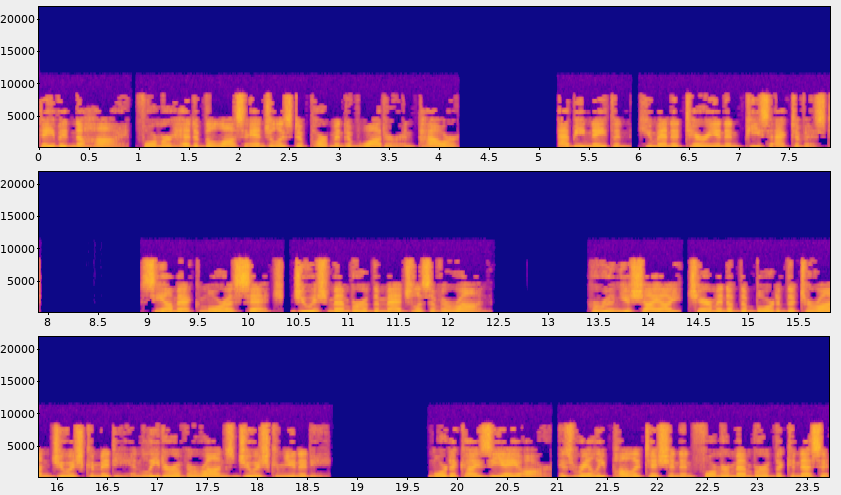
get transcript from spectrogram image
David Nahai, former head of the Los Angeles Department of Water and Power. Abby Nathan, humanitarian and peace activist. Siamak Moreh Sedgh, Jewish member of the Majlis of Iran. Harun Yeshayai, chairman of the board of the Tehran Jewish Committee and leader of Iran's Jewish community Mordecai Zar, Israeli politician and former member of the Knesset.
